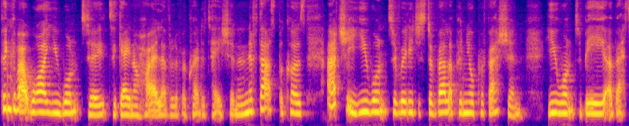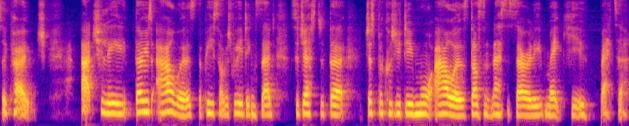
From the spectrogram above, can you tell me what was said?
think about why you want to to gain a higher level of accreditation and if that's because actually you want to really just develop in your profession you want to be a better coach actually those hours the piece i was reading said suggested that just because you do more hours doesn't necessarily make you better.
